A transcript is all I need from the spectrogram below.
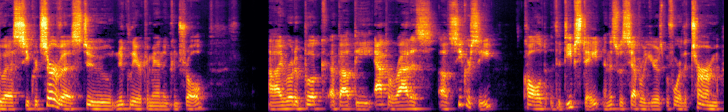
US Secret Service to nuclear command and control. I wrote a book about the apparatus of secrecy called The Deep State, and this was several years before the term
